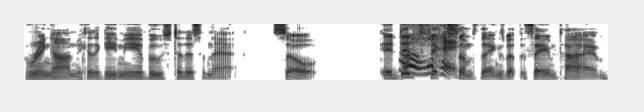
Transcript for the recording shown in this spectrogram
ring on because it gave me a boost to this and that. So it did Oh, fix hey. some things, but at the same time,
